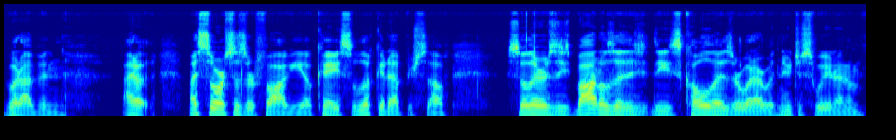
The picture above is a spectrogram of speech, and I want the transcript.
what I've been I don't my sources are foggy. Okay, so look it up yourself. So there's these bottles of these, these colas or whatever with NutraSweet in them,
